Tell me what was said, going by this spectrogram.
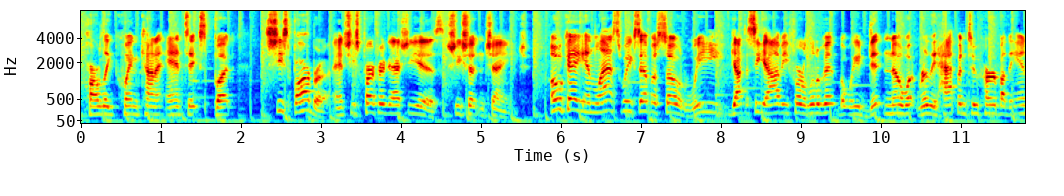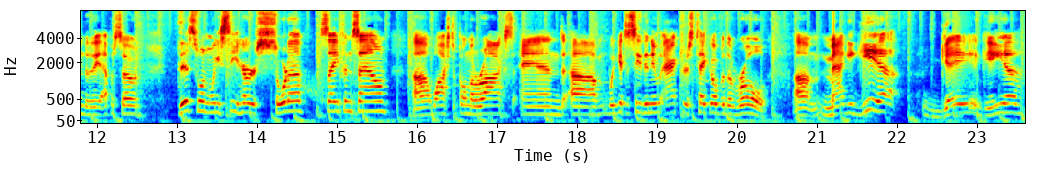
Harley Quinn kind of antics, but she's Barbara, and she's perfect as she is. She shouldn't change. Okay, in last week's episode, we got to see Ivy for a little bit, but we didn't know what really happened to her by the end of the episode. This one, we see her sort of safe and sound, uh, washed up on the rocks, and um, we get to see the new actress take over the role. Um, Maggie Gia, Gia, Gia,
